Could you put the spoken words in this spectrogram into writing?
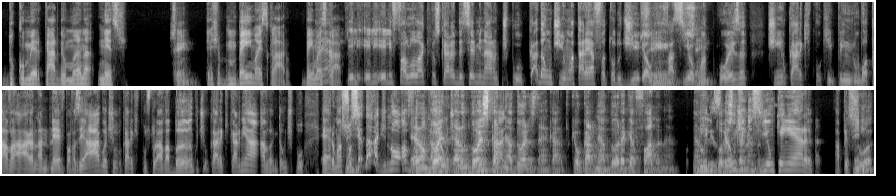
do comer carne humana neste. Sim. Deixa bem mais claro. Bem mais É, claro. Ele, ele, ele falou lá que os caras determinaram, tipo, cada um tinha uma tarefa, todo dia alguém Sim, fazia alguma sim. coisa. Tinha o cara que, que botava água na neve para fazer água, tinha o cara que costurava banco, tinha o cara que carneava. Então, tipo, era uma Sim. sociedade nova. Eram dois, eram dois carneadores, né, cara? Porque o carneador é que é foda, né? E Eram eles dois não diziam quem era a pessoa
